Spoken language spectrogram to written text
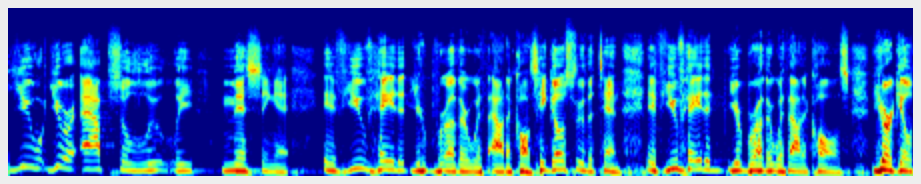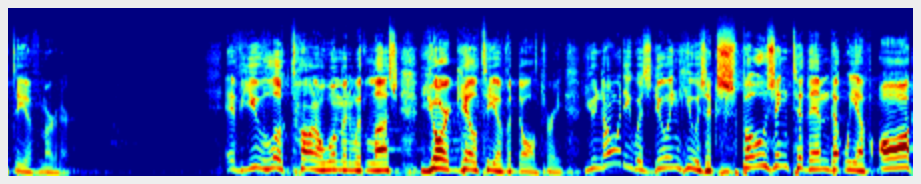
You, you're absolutely missing it. If you've hated your brother without a cause, he goes through the 10. If you've hated your brother without a cause, you're guilty of murder. If you looked on a woman with lust, you're guilty of adultery. You know what he was doing? He was exposing to them that we have all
